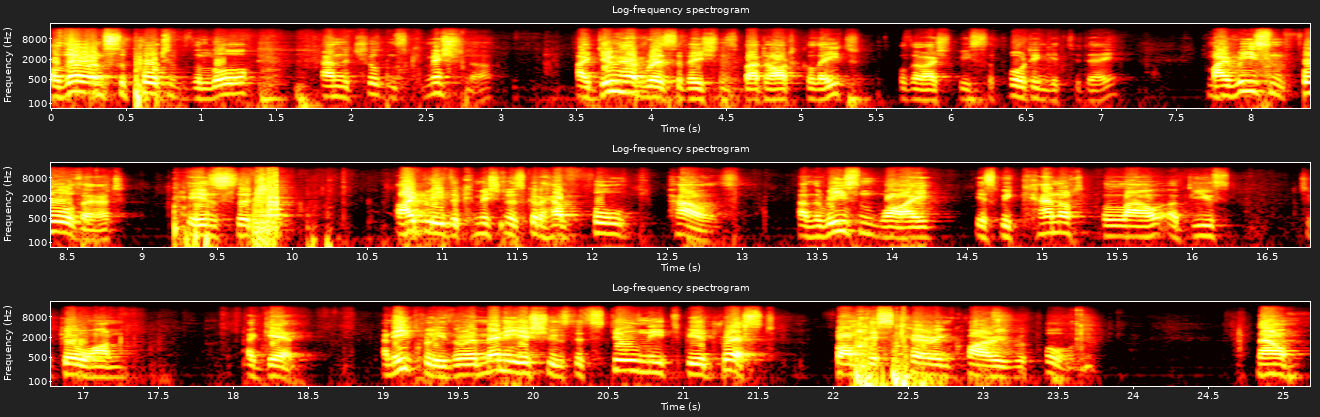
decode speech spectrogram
although I'm supportive of the law and the Children's Commissioner, I do have reservations about Article 8, although I should be supporting it today. My reason for that is that I believe the Commissioner is going to have full powers. And the reason why is we cannot allow abuse to go on again. And equally, there are many issues that still need to be addressed from this care inquiry report. Now,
